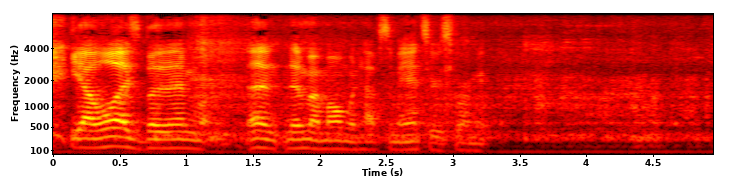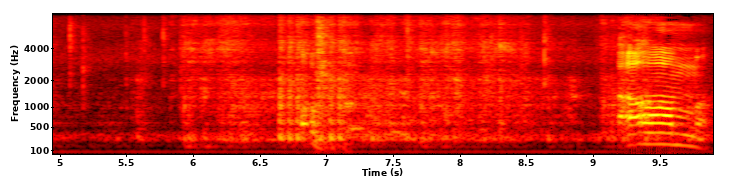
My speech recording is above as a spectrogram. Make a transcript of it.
yeah, I was, but then, then, then my mom would have some answers for me. Um,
